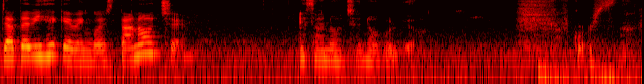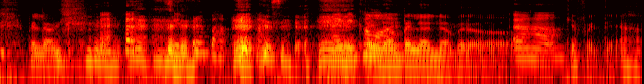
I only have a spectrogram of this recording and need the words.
ya te dije que vengo esta noche. Esa noche no volvió. Of course. Perdón. Siempre pasa. I mean, come perdón, on. perdón, no, pero. Ajá. Qué fuerte. Ajá,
